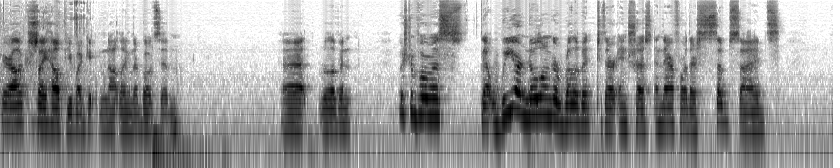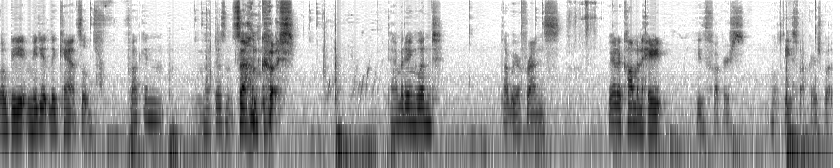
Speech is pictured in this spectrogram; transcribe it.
Here, I'll actually help you by get, not letting their boats in. Uh, relevant. Wish to inform us that we are no longer relevant to their interests and therefore their subsides will be immediately cancelled. Fucking, that doesn't sound good. Damn it, England. Thought we were friends. We had a common hate. These fuckers. Well, these fuckers, but...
